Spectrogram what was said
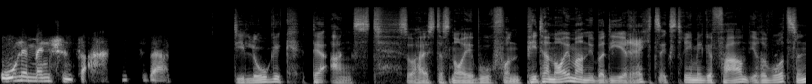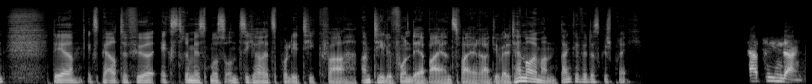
ohne menschenverachtend zu werden. Die Logik der Angst, so heißt das neue Buch von Peter Neumann über die rechtsextreme Gefahr und ihre Wurzeln. Der Experte für Extremismus und Sicherheitspolitik war am Telefon der Bayern 2 Radiowelt. Herr Neumann, danke für das Gespräch. Herzlichen Dank.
